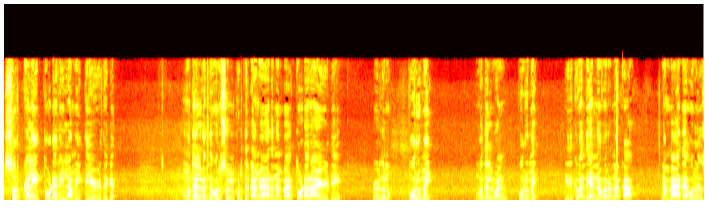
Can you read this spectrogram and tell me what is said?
சொற்களை தொடரில் அமைத்து எழுதுக. முதல் வந்து ஒரு சொல் கொடுத்துருக்காங்க அதை நம்ம தொடராக எழுதி எழுதணும். பொறுமை. முதல் ஒன் பொறுமை. இதுக்கு வந்து என்ன வரும்னாக்கா நம்ம அதை ஒரு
